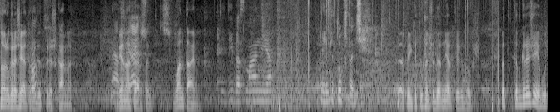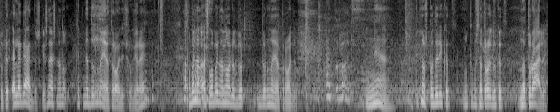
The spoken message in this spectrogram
Aš noriu gražiai atrodyti prieš kamerą. Ne, Vieną tai kartą. One time. Didybės manija 5000. Dar 5000 dar nėra tiek daug. Bet kad gražiai būtų, kad elegantiškai, žinai, aš nenu, kad nedurnai atrodyčiau, gerai? Aš labai, ne- aš labai nenoriu dur, durnai atrodyti. Atrodys. Ne. Kaip nors padaryk, kad, nu, ta prasme, atrodytų, kad natūraliai.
